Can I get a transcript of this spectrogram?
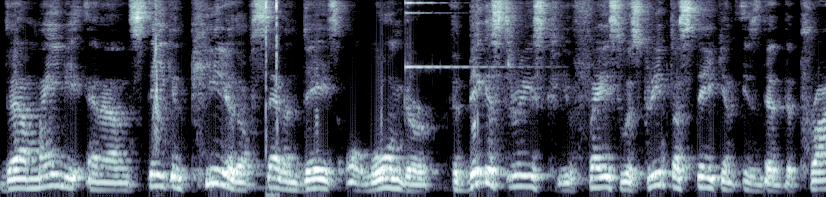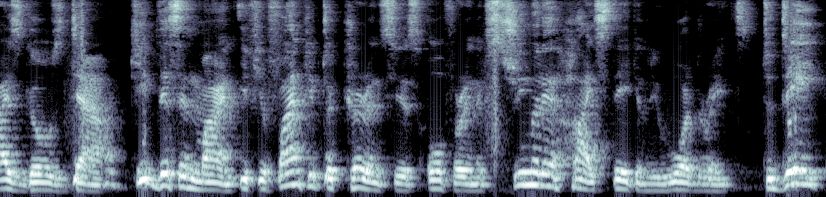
there may be an unstaken period of seven days or longer. The biggest risk you face with crypto staking is that the price goes down. Keep this in mind if you find cryptocurrencies offering extremely high staking reward rates. Today,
